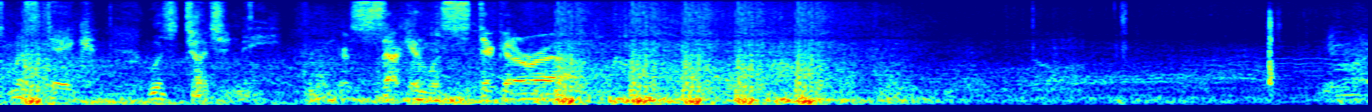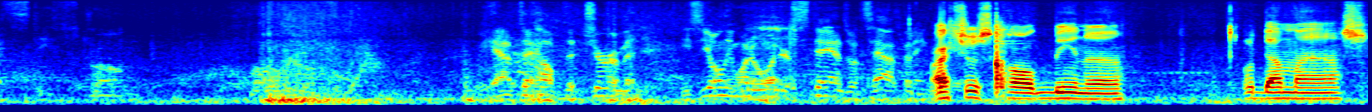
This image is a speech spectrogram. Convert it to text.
First mistake was touching me. Your second was sticking around. You must stay strong. We have to help the German. He's the only one who understands what's happening. That's called being a, a dumbass.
